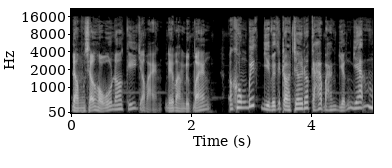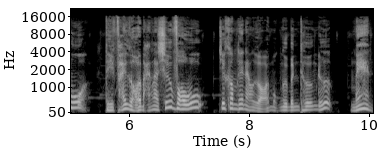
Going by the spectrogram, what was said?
đồng sở hữu đó ký cho bạn để bạn được bán. Bạn không biết gì về cái trò chơi đó cả, bạn vẫn dám mua. Thì phải gọi bạn là sư phụ chứ không thể nào gọi một người bình thường được. Man,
